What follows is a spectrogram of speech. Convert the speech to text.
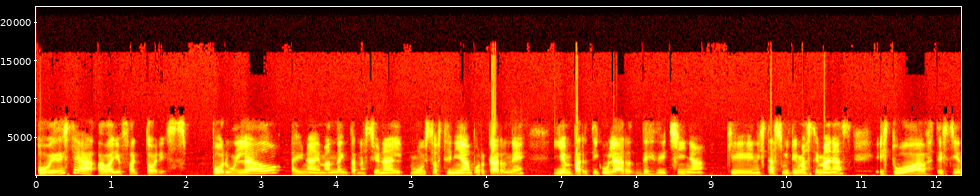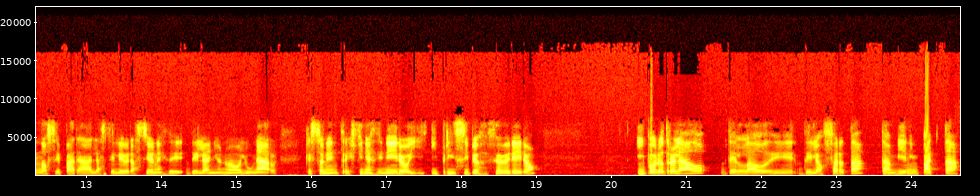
obedece a varios factores. Por un lado, hay una demanda internacional muy sostenida por carne y en particular desde China, que en estas últimas semanas estuvo abasteciéndose para las celebraciones del Año Nuevo Lunar, que son entre fines de enero y, principios de febrero. Y por otro lado, del lado de, la oferta, también impacta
